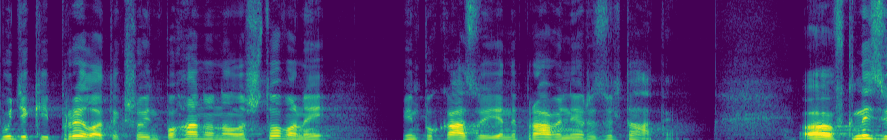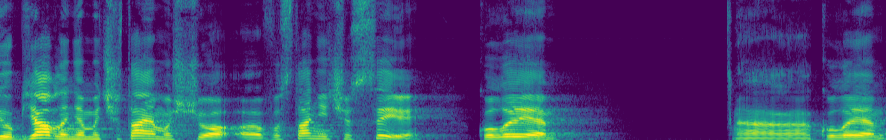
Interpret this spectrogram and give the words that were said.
будь-який прилад, якщо він погано налаштований, він показує неправильні результати. Е, В книзі об'явлення ми читаємо, що е, в останні часи, коли, е, коли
